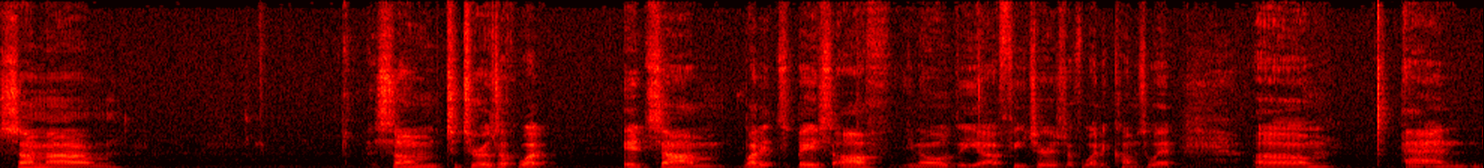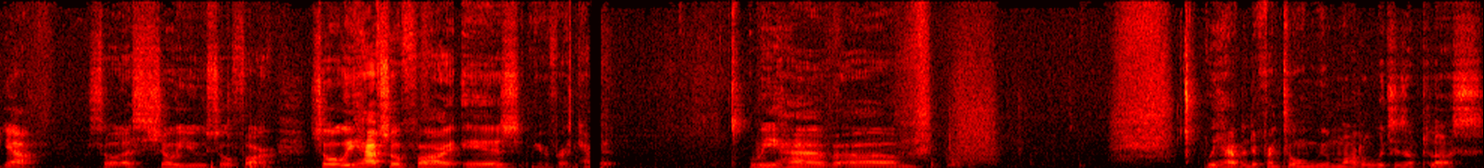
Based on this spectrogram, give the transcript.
some um, some tutorials of what it's um what it's based off you know the uh, features of what it comes with. Um and yeah. So let's show you so far. So what we have so far is let me reverse camera we have um we have the different tone wheel model which is a plus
